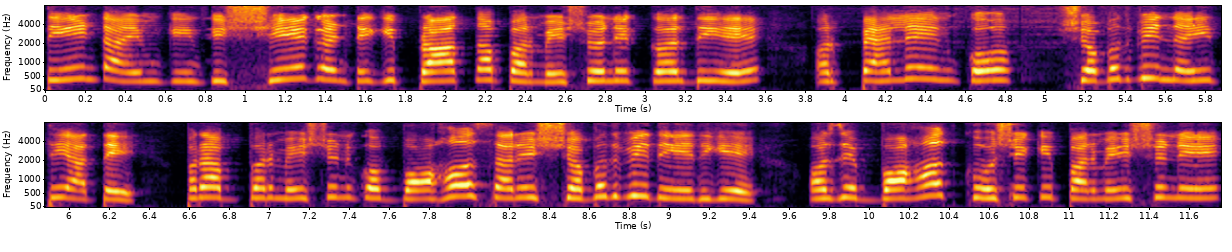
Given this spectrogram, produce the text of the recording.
तीन टाइम की इनकी छह घंटे की प्रार्थना परमेश्वर ने कर दी है। और पहले इनको शब्द भी नहीं थे आते, पर अब परमेश्वर इनको बहुत सारे शब्द भी दे दिए और ये बहुत खुश है कि परमेश्वर ने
